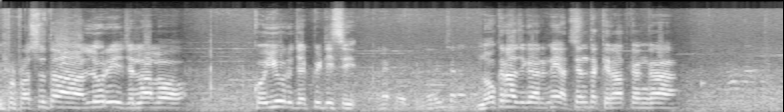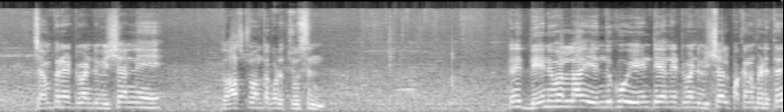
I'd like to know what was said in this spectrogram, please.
ఇప్పుడు ప్రస్తుత అల్లూరి జిల్లాలో కొయ్యూరు జడ్పీటీసీ నూకరాజు గారిని అత్యంత కిరాతకంగా చంపినటువంటి విషయాన్ని రాష్ట్రం అంతా కూడా చూసింది. అంటే దేనివల్ల ఎందుకు ఏంటి అనేటువంటి విషయాలు పక్కన పెడితే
